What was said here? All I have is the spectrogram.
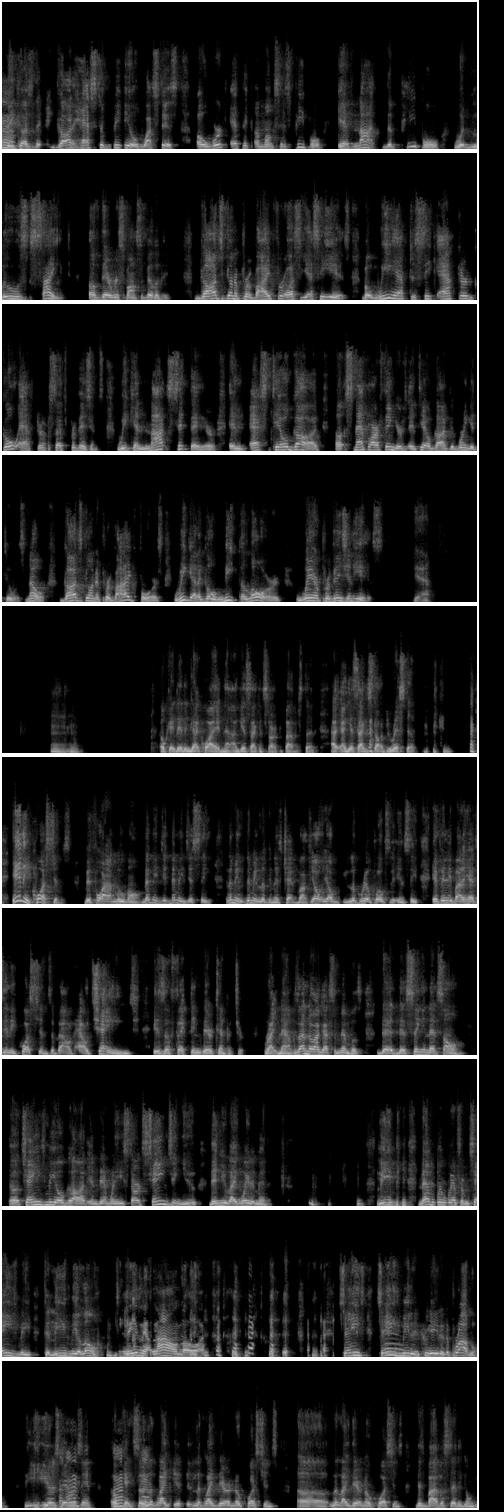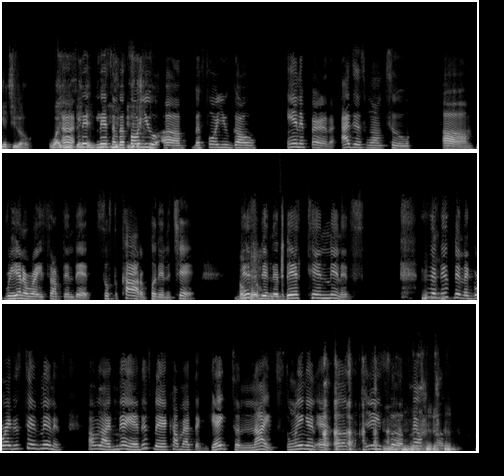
Mm. Because the, God has to build, watch this, a work ethic amongst his people. If not, the people would lose sight of their responsibility. God's going to provide for us. Yes, He is. But we have to seek after, go after such provisions. We cannot sit there and ask, tell God, uh, snap our fingers and tell God to bring it to us. No, God's going to provide for us. We got to go meet the Lord where provision is. Yeah. Mm-hmm. Okay, they didn't got quiet now. I guess I can start the Bible study. I, I guess I can start the rest of it. Any questions before I move on? Let me just, let me just see. Let me let me look in this chat box. Y'all y'all look real closely and see if anybody has any questions about how change is affecting their temperature right now. Because I know I got some members that that singing that song, uh, "Change Me, Oh God," and then when He starts changing you, then you like, wait a minute. leave me. Now we went from change me to leave me alone. leave me alone, Lord. change change me to created a problem. You understand uh-huh. what I'm uh-huh. saying? Okay, so uh-huh. it looked like it, it looked like there are no questions. Uh, look like there are no questions. This Bible study gonna get you though. Why you uh, thinking? listen, you, before you uh before you go any further, I just want to um reiterate something that Sister Carter put in the chat. This okay. has been the best 10 minutes. This been the greatest 10 minutes. I'm like, man, this man come at the gate tonight swinging at us, Jesus,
